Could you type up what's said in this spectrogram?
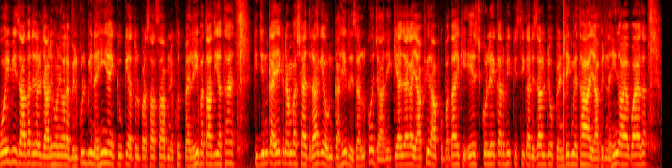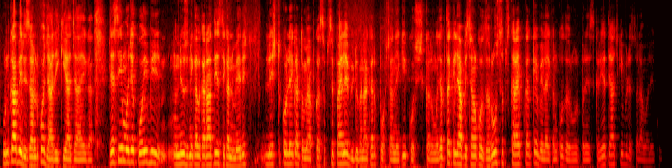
कोई भी ज़्यादा रिज़ल्ट जारी होने वाला बिल्कुल भी नहीं है, क्योंकि अतुल प्रसाद साहब ने खुद पहले ही बता दिया था कि जिनका एक नंबर शायद रह गया, उनका ही रिज़ल्ट को जारी किया जाएगा, या फिर आपको पता है कि एज को लेकर भी किसी का रिज़ल्ट जो पेंडिंग में था या फिर नहीं आ पाया था, उनका भी रिज़ल्ट को जारी किया जाएगा। जैसे ही मुझे कोई भी न्यूज़ निकल कर आती है सेकंड मेरिट लिस्ट को लेकर तो मैं आपका सबसे पहले वीडियो बनाकर पहुँचाने की कोशिश करूँगा। जब तक के लिए आप इस चैनल को ज़रूर सब्सक्राइब करके बेलाइकन को ज़रूर प्रेस करिए। आज की वीडियो असल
